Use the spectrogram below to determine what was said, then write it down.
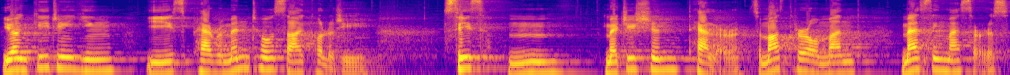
you are engaging in experimental psychology. Says mm, magician Teller, the master of mathing methods.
